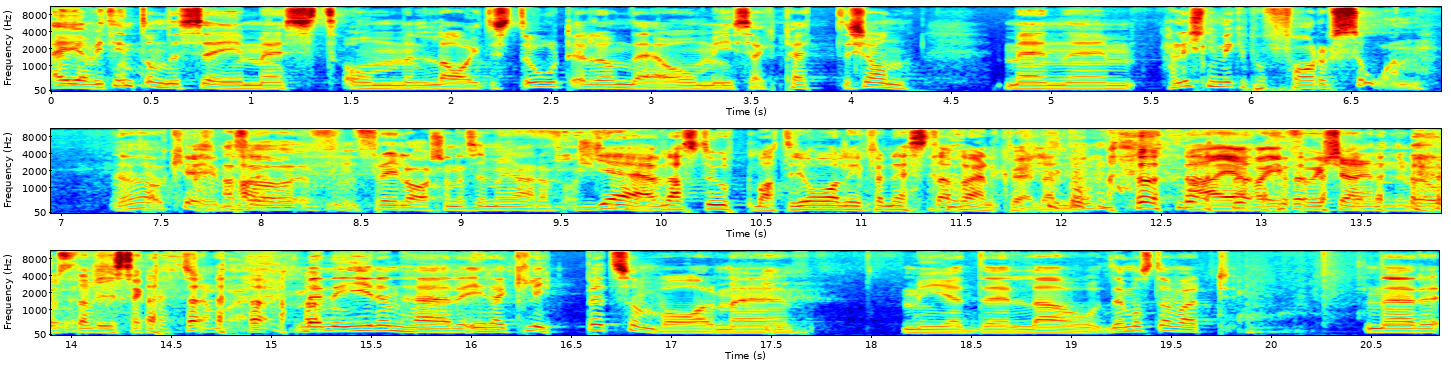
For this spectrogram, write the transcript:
Jag vet inte om det säger mest om laget i stort eller om det är om Isak Pettersson. Men... Han lyssnar mycket på Far och Son. Ja, okej. Alltså F- Frej Larsson och Simon Gärdenfors. Jävla ståuppmaterial inför nästa stjärnkvällen då. Ja, jag får- vi köra en roast av Isak Pettersson bara. Men i, den här, i det här klippet som var med, med Lau, det måste ha varit när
